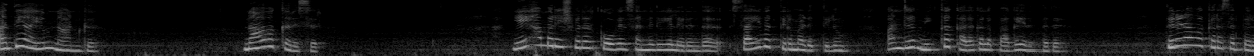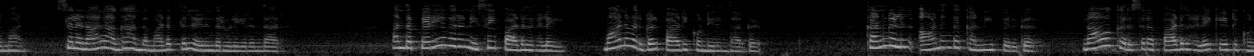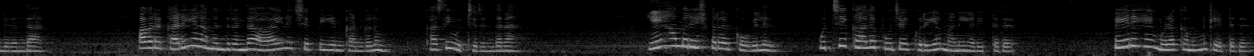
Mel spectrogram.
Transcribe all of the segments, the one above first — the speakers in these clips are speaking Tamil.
அத்தியாயம் நான்கு. நாவுக்கரசர். ஏகாம்பரேஸ்வரர் கோவில் சந்நிதியில் இருந்த சைவ திருமடத்திலும் அன்று மிக்க கலகலப்பாக இருந்தது. திருநாவுக்கரசர் பெருமான் சில நாளாக அந்த மடத்தில் எழுந்தருளியிருந்தார். அந்த பெரியவரின் இசை பாடல்களை மாணவர்கள் பாடிக்கொண்டிருந்தார்கள். கண்களில் ஆனந்த கண்ணீர் பெருக நாவுக்கரசர் அப்பாடல்களை கேட்டுக்கொண்டிருந்தார். அவர் கரையில் அமர்ந்திருந்த ஆயின சிற்பியின் கண்களும் கசிவுற்றிருந்தன. ஏகாம்பரேஸ்வரர் கோவிலில் உச்சிக்கால பூஜைக்குரிய மணி அடித்தது. பேரிகை முழக்கமும் கேட்டது.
